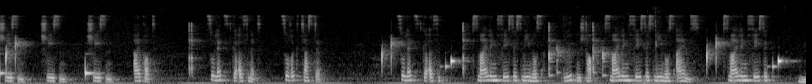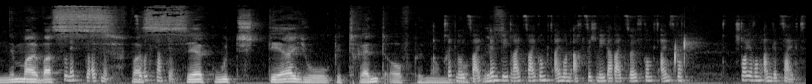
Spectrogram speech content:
Schließen. Schließen. Schließen. iPod. Zuletzt geöffnet. Zurück-Taste. Zuletzt geöffnet. Smiling Faces minus. Blütenstopp. Smiling Faces minus 1. Smiling Faces. Nimm mal was, Zuletzt geöffnet. was sehr gut stereo getrennt aufgenommen Track 02. worden ist. MP3 2.81 Megabyte 12.1. Steuerung angezeigt.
